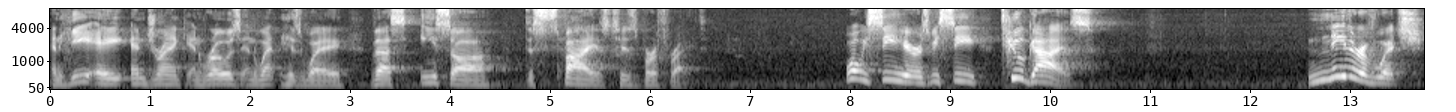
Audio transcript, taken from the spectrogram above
and he ate and drank and rose and went his way. Thus Esau despised his birthright. What we see here is we see two guys, neither of which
